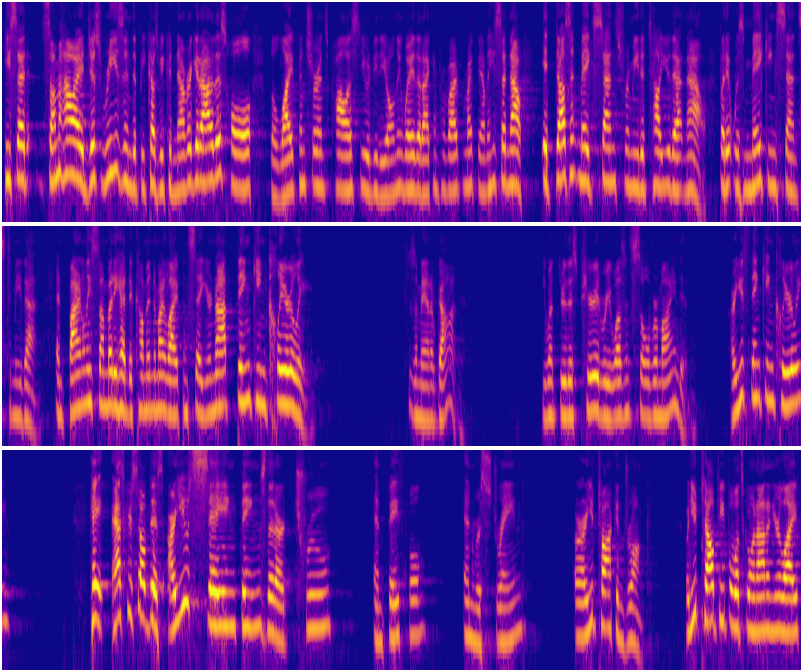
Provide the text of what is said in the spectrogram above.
He said, somehow I had just reasoned that because we could never get out of this hole, the life insurance policy would be the only way that I can provide for my family. He said, now, it doesn't make sense for me to tell you that now, but it was making sense to me then. And finally, somebody had to come into my life and say, You're not thinking clearly. This is a man of God. He went through this period where he wasn't sober minded. Are you thinking clearly? Hey, ask yourself this Are you saying things that are true and faithful and restrained? Or are you talking drunk? When you tell people what's going on in your life,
